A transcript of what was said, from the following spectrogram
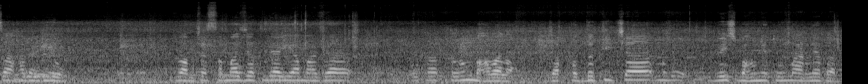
चा हा व्हिडिओ जो आमच्या समाजातल्या या माझ्या एका तरुण भावाला ज्या पद्धतीच्या म्हणजे द्वेषभावनेतून मारण्यात आला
